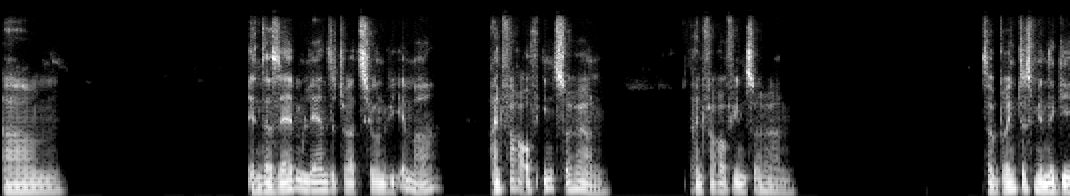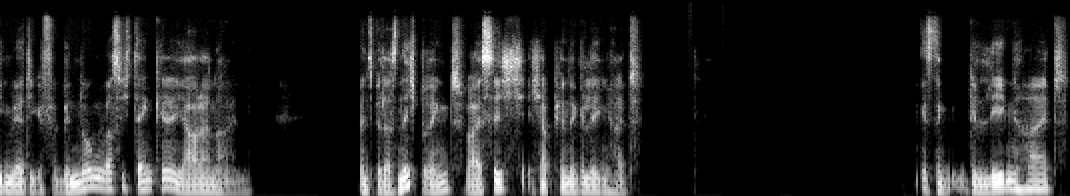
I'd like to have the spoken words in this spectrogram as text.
ähm, in derselben Lernsituation wie immer, einfach auf ihn zu hören. Einfach auf ihn zu hören. So bringt es mir eine gegenwärtige Verbindung, was ich denke, ja oder nein? Wenn es mir das nicht bringt, weiß ich, ich habe hier eine Gelegenheit ist eine Gelegenheit,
